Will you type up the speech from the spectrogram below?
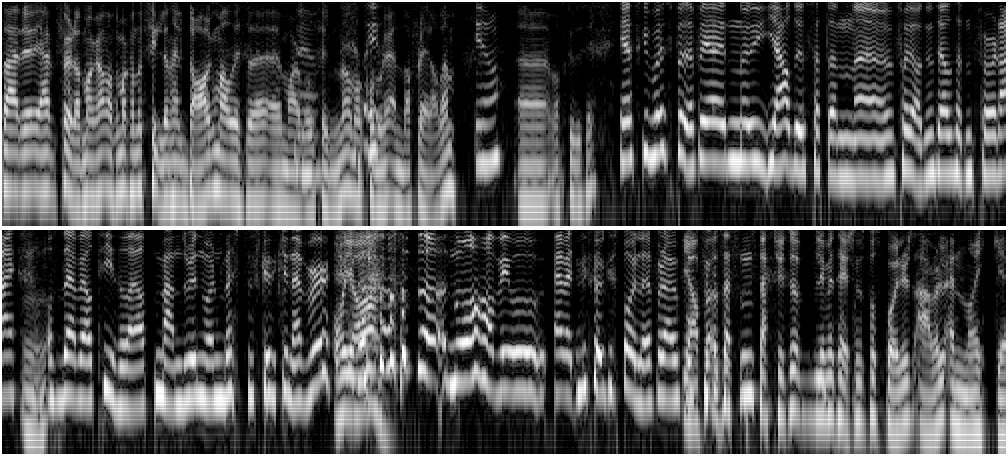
det er, jeg føler at man kan, altså man kan jo fylle en hel dag med alle disse eh, Marvel-filmene, og nå kommer det jo enda flere av dem. Ja. Uh, hva skulle du si? Jeg skulle bare spørre, for jeg, jeg hadde jo sett den uh, for radioen, så jeg hadde sett den før deg. Mhm. Og så det ved å tease deg at Mandarin var den beste skurken ever. Å, ja. så nå har vi jo jeg vet, Vi skal jo ikke spoile for det er jo folk Ja, som ikke har altså, sett den. Statute of Limitations på spoilers er vel ennå ikke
